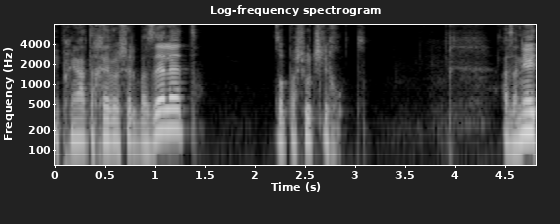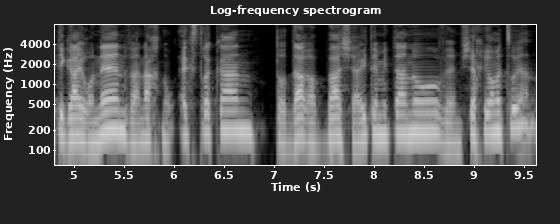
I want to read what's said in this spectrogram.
מבחינת החבר'ה של בזלת, זו פשוט שליחות. אז אני הייתי גיא רונן, ואנחנו אקסטרה כאן. תודה רבה שהייתם איתנו, והמשך יום מצוין.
